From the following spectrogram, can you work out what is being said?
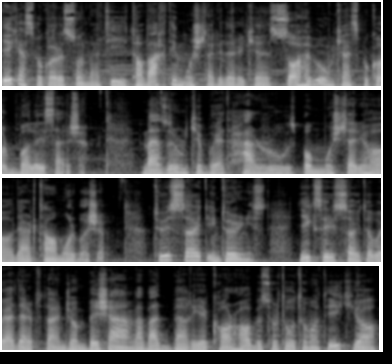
یک کسب و کار سنتی تا وقتی مشتری داره که صاحب اون کسب و کار بالای سرشه. منظور اون که باید هر روز با مشتری ها در تعامل باشه. توی سایت اینطوری نیست. یک سری سایت ها باید در ابتدا انجام بشن و بعد بقیه کارها به صورت اتوماتیک یا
